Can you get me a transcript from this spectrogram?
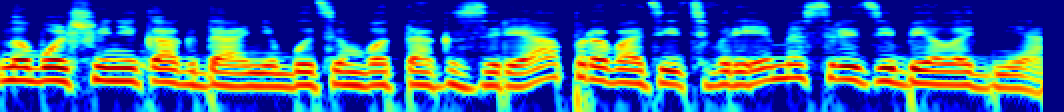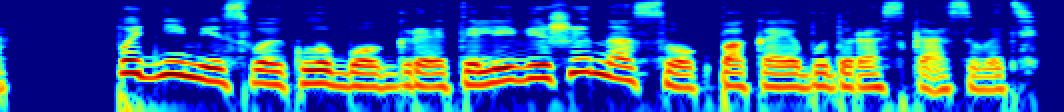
но больше никогда не будем вот так зря проводить время среди бела дня. Подними свой клубок, Гретель, и вяжи носок, пока я буду рассказывать.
